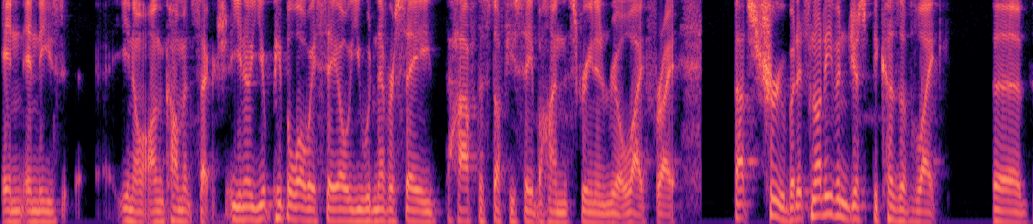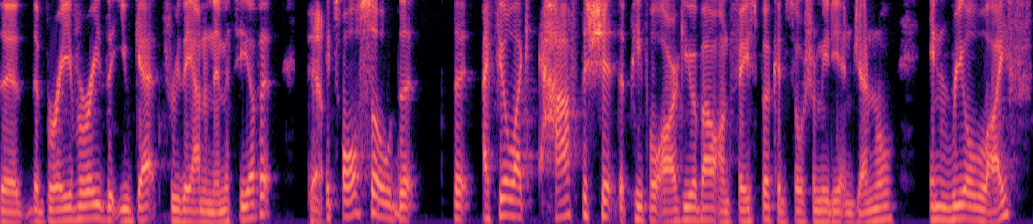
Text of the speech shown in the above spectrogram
in in these, you know, on comment section, you know, you, people always say, oh, you would never say half the stuff you say behind the screen in real life, right? That's true, but it's not even just because of like the the the bravery that you get through the anonymity of it. Yeah. It's also that that I feel like half the shit that people argue about on Facebook and social media in general, in real life,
